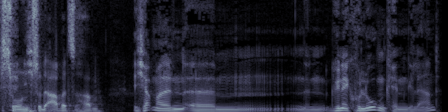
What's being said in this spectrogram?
so, ich, so eine Arbeit zu haben. Ich habe mal einen, ähm, einen Gynäkologen kennengelernt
